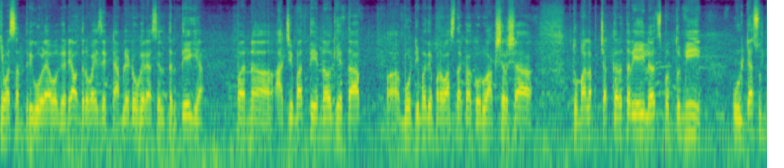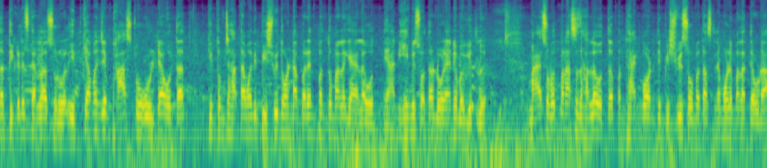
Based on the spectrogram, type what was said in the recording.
किंवा संत्री गोळ्या वगैरे. अदरवाईज एक टॅबलेट वगैरे असेल तर ते घ्या. पण अजिबात ते न घेता बोटीमध्ये प्रवास नका करू. अक्षरशः तुम्हाला चक्कर तर येईलच पण तुम्ही उलट्यासुद्धा तिकडेच करायला सुरू होईल इतक्या म्हणजे फास्ट उलट्या होतात की तुमच्या हातामध्ये पिशवी तोंडापर्यंत पण तुम्हाला घ्यायला होत नाही. आणि हे मी स्वतः डोळ्याने बघितलो आहे माझ्यासोबत पण असं झालं होतं पण थँक गॉड ती पिशवी सोबत असल्यामुळे मला तेवढा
